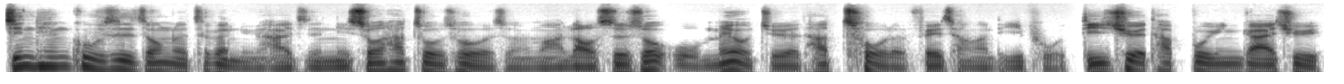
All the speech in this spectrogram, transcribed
今天故事中的这个女孩子，你说她做错了什么吗？老实说，我没有觉得她错的非常的离谱。的确，她不应该去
